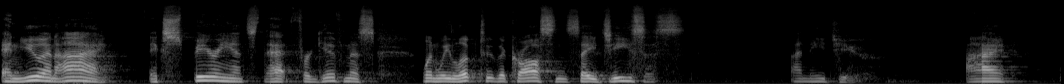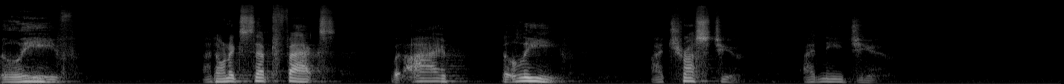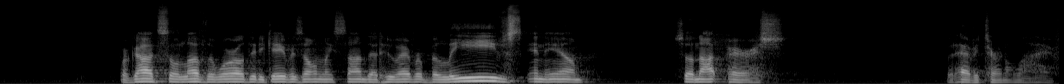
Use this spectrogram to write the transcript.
And you and I experience that forgiveness when we look to the cross and say, Jesus, I need you. I believe. I don't accept facts, but I believe. I trust you. I need you. For God so loved the world that he gave his only Son, that whoever believes in him shall not perish, but have eternal life.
